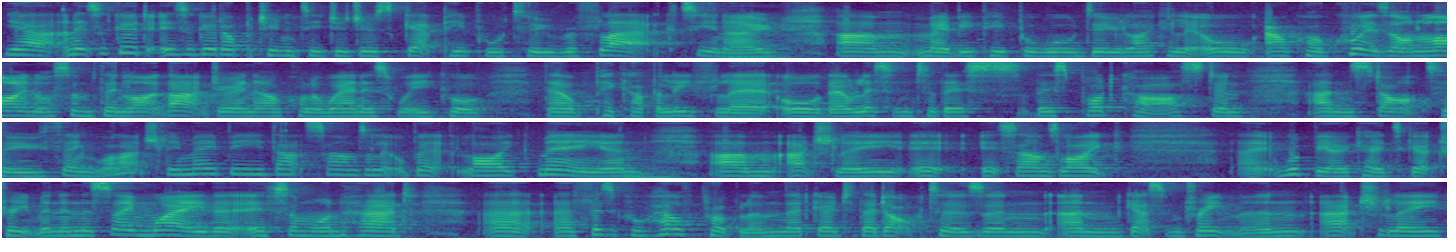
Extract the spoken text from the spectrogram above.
Yeah, and it's a good it's a good opportunity to just get people to reflect. You know, um, maybe people will do like a little alcohol quiz online or something like that during Alcohol Awareness Week, or they'll pick up a leaflet, or they'll listen to this this podcast and and start to think, well, actually, maybe that sounds a little bit like me, and um, actually, it it sounds like uh, it would be okay to get treatment in the same way that if someone had uh, a physical health problem, they'd go to their doctors and, and get some treatment. Actually,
